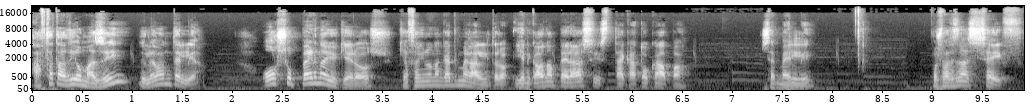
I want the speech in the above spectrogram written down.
αυτά τα δύο μαζί δουλεύαν τέλεια. Όσο πέρναγε ο καιρός, και αυτό γινόταν κάτι μεγαλύτερο, γενικά όταν περάσεις τα 100k σε μέλη, προσπαθείς να είσαι safe.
